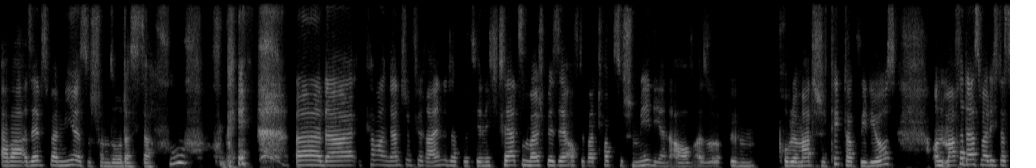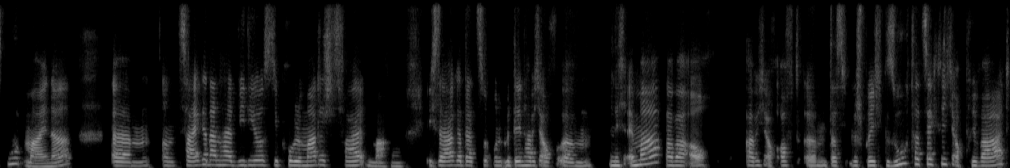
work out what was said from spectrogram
aber selbst bei mir ist es schon so, dass ich sage, puh, okay, äh, da kann man ganz schön viel reininterpretieren. Ich kläre zum Beispiel sehr oft über toxische Medien auf, also ähm, problematische TikTok-Videos und mache das, weil ich das gut meine ähm, und zeige dann halt Videos, die problematisches Verhalten machen. Ich sage dazu, und mit denen habe ich auch ähm, nicht immer, aber auch habe ich auch oft ähm, das Gespräch gesucht, tatsächlich, auch privat.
